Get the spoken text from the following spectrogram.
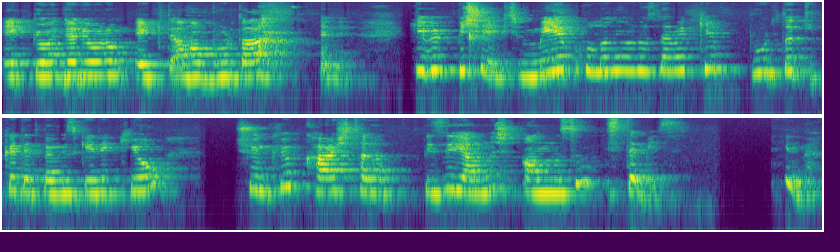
ek gönderiyorum. Ek de ama burada hani gibi bir şey için mail kullanıyoruz demek ki burada dikkat etmemiz gerekiyor. Çünkü karşı taraf bizi yanlış anlasın istemeyiz. Değil mi?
